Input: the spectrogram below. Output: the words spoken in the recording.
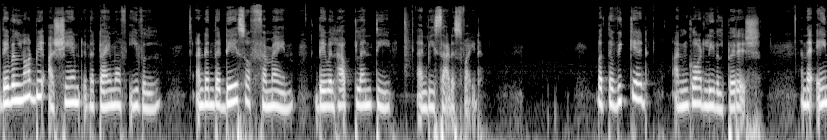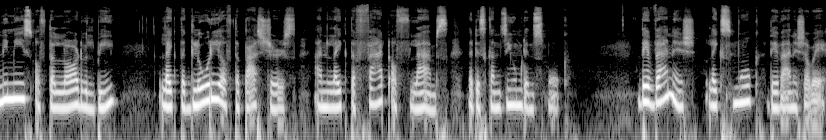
They will not be ashamed in the time of evil, and in the days of famine they will have plenty and be satisfied. But the wicked, ungodly will perish, and the enemies of the Lord will be like the glory of the pastures and like the fat of lambs that is consumed in smoke. They vanish like smoke, they vanish away.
